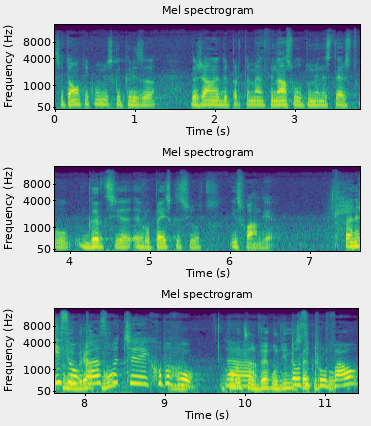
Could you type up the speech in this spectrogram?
световната економическа криза, Държавния департамент, Финансовото министерство, Гърция, Европейска съюз, Исландия. Това е нещо и се невероятно. оказва, че е хубаво а, повече от две години този след като... провал,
